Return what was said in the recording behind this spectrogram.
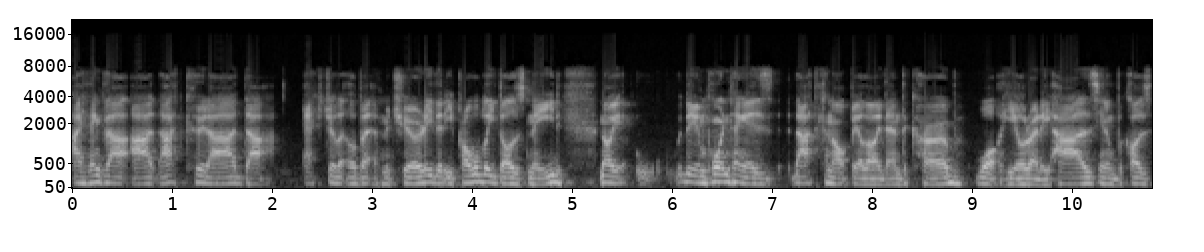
I think that uh, that could add that extra little bit of maturity that he probably does need. Now, the important thing is that cannot be allowed then to curb what he already has, you know, because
